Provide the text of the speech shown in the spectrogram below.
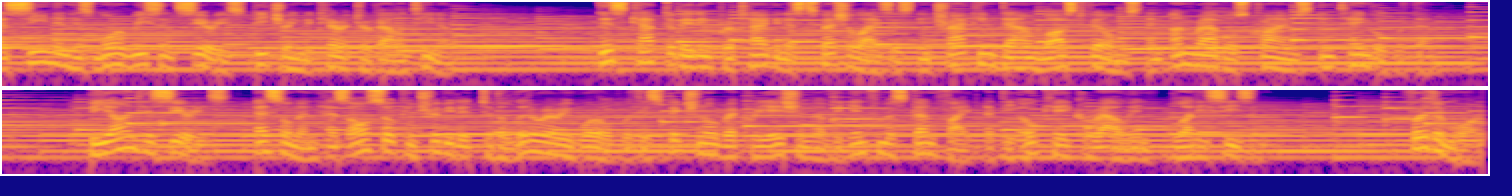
as seen in his more recent series featuring the character Valentino. This captivating protagonist specializes in tracking down lost films and unravels crimes entangled with them. Beyond his series, Estleman has also contributed to the literary world with his fictional recreation of the infamous gunfight at the OK Corral in Bloody Season. Furthermore,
